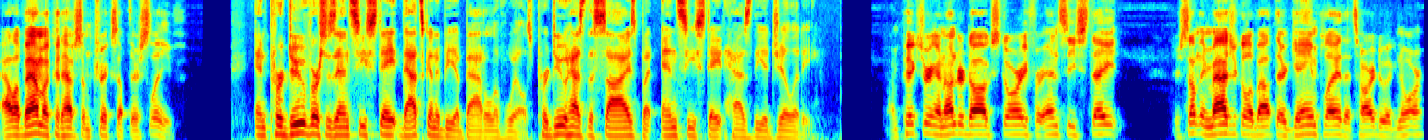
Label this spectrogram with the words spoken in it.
Alabama could have some tricks up their sleeve. And Purdue versus NC State, that's going to be a battle of wills. Purdue has the size, but NC State has the agility. I'm picturing an underdog story for NC State. There's something magical about their gameplay that's hard to ignore.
